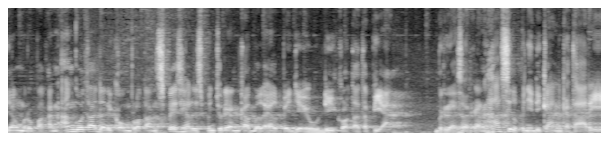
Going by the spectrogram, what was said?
yang merupakan anggota dari komplotan spesialis pencurian kabel LPJU di kota tepian. Berdasarkan hasil penyidikan, kata Ari,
